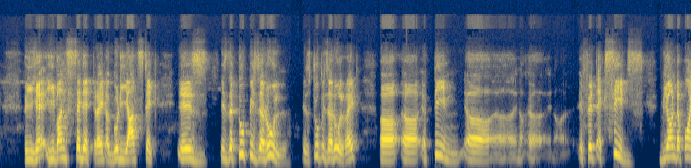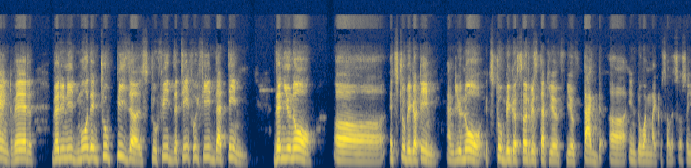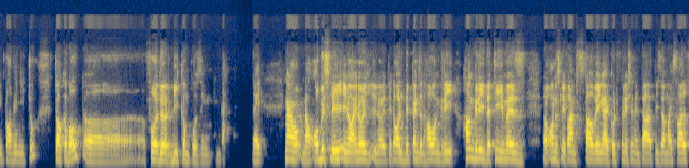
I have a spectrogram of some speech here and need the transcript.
He he once said it, right? A good yardstick is is the two pizza rule. Is two pizza rule, right? Uh, uh, a team, you know, you know, if it exceeds beyond a point where where you need more than two pizzas to feed the team, feed that team, then you know uh, it's too big a team and you know it's too big a service that you've you've packed uh, into one microservice so, so you probably need to talk about uh, further decomposing that right? Now now obviously you know i know you know it, it all depends on how hungry hungry the team is. Uh, honestly if i'm starving i could finish an entire pizza myself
